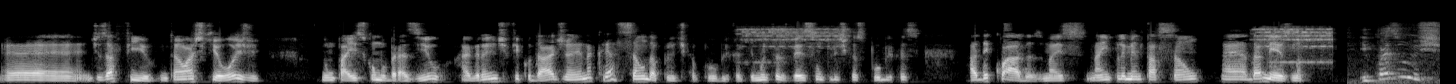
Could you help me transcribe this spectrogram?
é, desafio. Então, eu acho que hoje, num país como o Brasil, a grande dificuldade é na criação da política pública, que muitas vezes são políticas públicas adequadas, mas na implementação é, da mesma. E quais os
